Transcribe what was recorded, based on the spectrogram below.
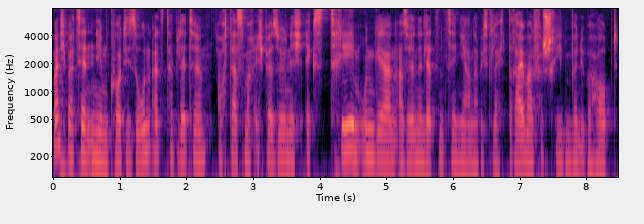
Manche Patienten nehmen Cortison als Tablette. Auch das mache ich persönlich extrem ungern. Also in den letzten zehn Jahren habe ich es vielleicht dreimal verschrieben, wenn überhaupt.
